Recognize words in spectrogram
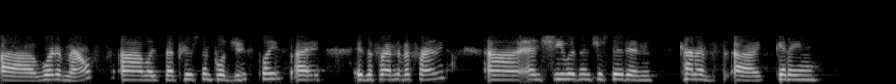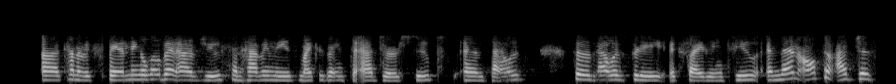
uh word of mouth uh like the pure simple juice place i is a friend of a friend uh and she was interested in kind of uh getting uh kind of expanding a little bit out of juice and having these microgreens to add to her soups and salads. So that was pretty exciting too. And then also i've just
